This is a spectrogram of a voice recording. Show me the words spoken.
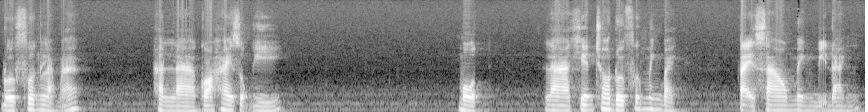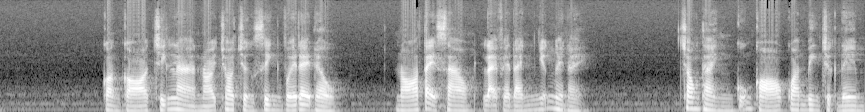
Đối phương làm ác, Hẳn là có hai dụng ý. Một là khiến cho đối phương minh bạch Tại sao mình bị đánh. Còn có chính là nói cho trường sinh với đại đầu nó tại sao lại phải đánh những người này? Trong thành cũng có quan binh trực đêm.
